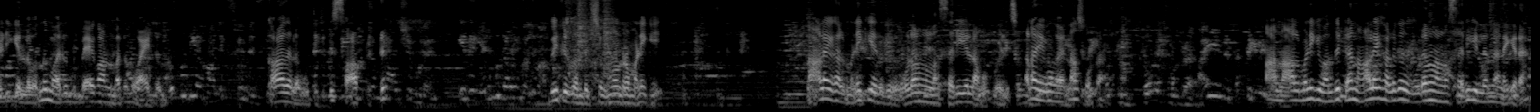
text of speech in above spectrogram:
மெடிக்கலில் வந்து மருந்து பேகான் மருந்து வாங்கிட்டு வந்து காதலை ஊற்றிக்கிட்டு சாப்பிட்டுட்டு வீட்டுக்கு வந்துடுச்சு மூன்றரை மணிக்கு. நாலே கால் மணிக்கு அதுக்கு உடல்நலம் சரியில்லாமல் போயிடுச்சு. ஆனால் இவங்க என்ன சொல்கிறாங்க நான் நாலு மணிக்கு வந்துட்டேன். நாலே காலுக்கு அதுக்கு உடல்நலம் சரியில்லைன்னு நினைக்கிறேன்.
